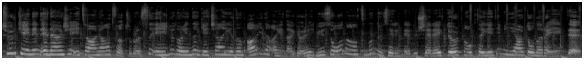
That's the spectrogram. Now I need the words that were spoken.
Türkiye'nin enerji ithalat faturası Eylül ayında geçen yılın aynı ayına göre %16'nın üzerinde düşerek 4.7 milyar dolara indi.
